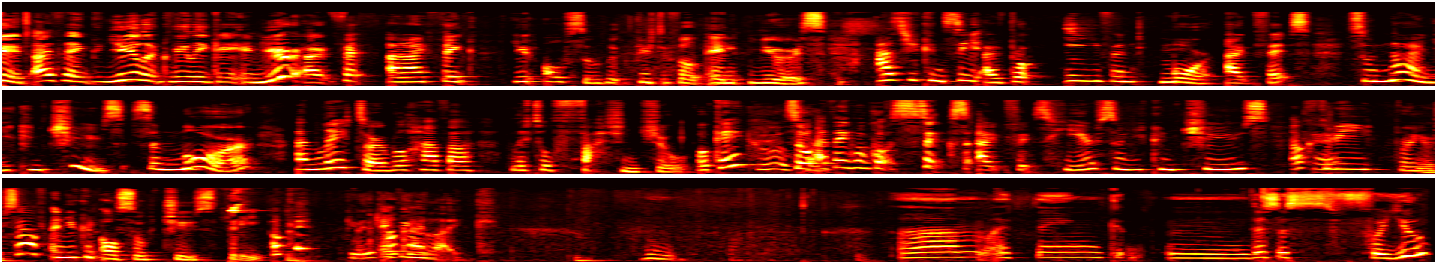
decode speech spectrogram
Good. I think you look really great in your outfit, and I think you also look beautiful in yours. As you can see, I've brought even more outfits. So now you can choose some more, and later we'll have a little fashion show, okay? Cool. So I think we've got six outfits here, so you can choose Okay. three for yourself, and you can also choose three, okay? Good. Whatever Okay. you like. Um, I think mm, this is for you,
